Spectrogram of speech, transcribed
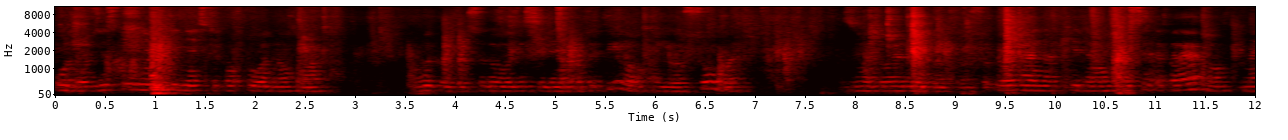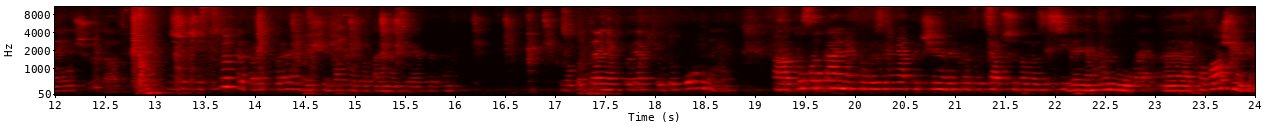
Отже, у зв'язку з необхідністю повторного виклику в судове засідання потерпілого і особи з метою виклику, суд вважає необхідним оголосити перерву на іншу дату. Ще чи дозвольте перед перервою ще два клопотання заявити. Клопотання в порядку доповнення. А, Клопотання про визнання причини неприбуття в судове засідання минуле е, поважною.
